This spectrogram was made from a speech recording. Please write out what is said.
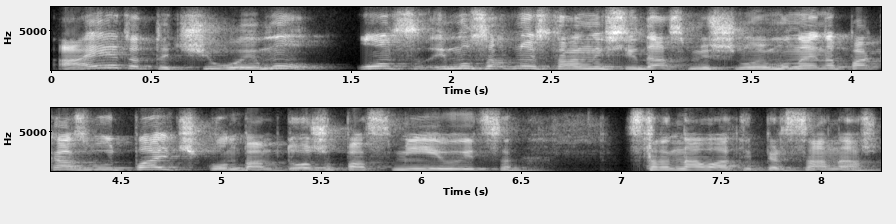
А этот-то чего? Ему, он, ему с одной стороны всегда смешно. Ему, наверное, показывают пальчик, он там тоже посмеивается. Странноватый персонаж.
